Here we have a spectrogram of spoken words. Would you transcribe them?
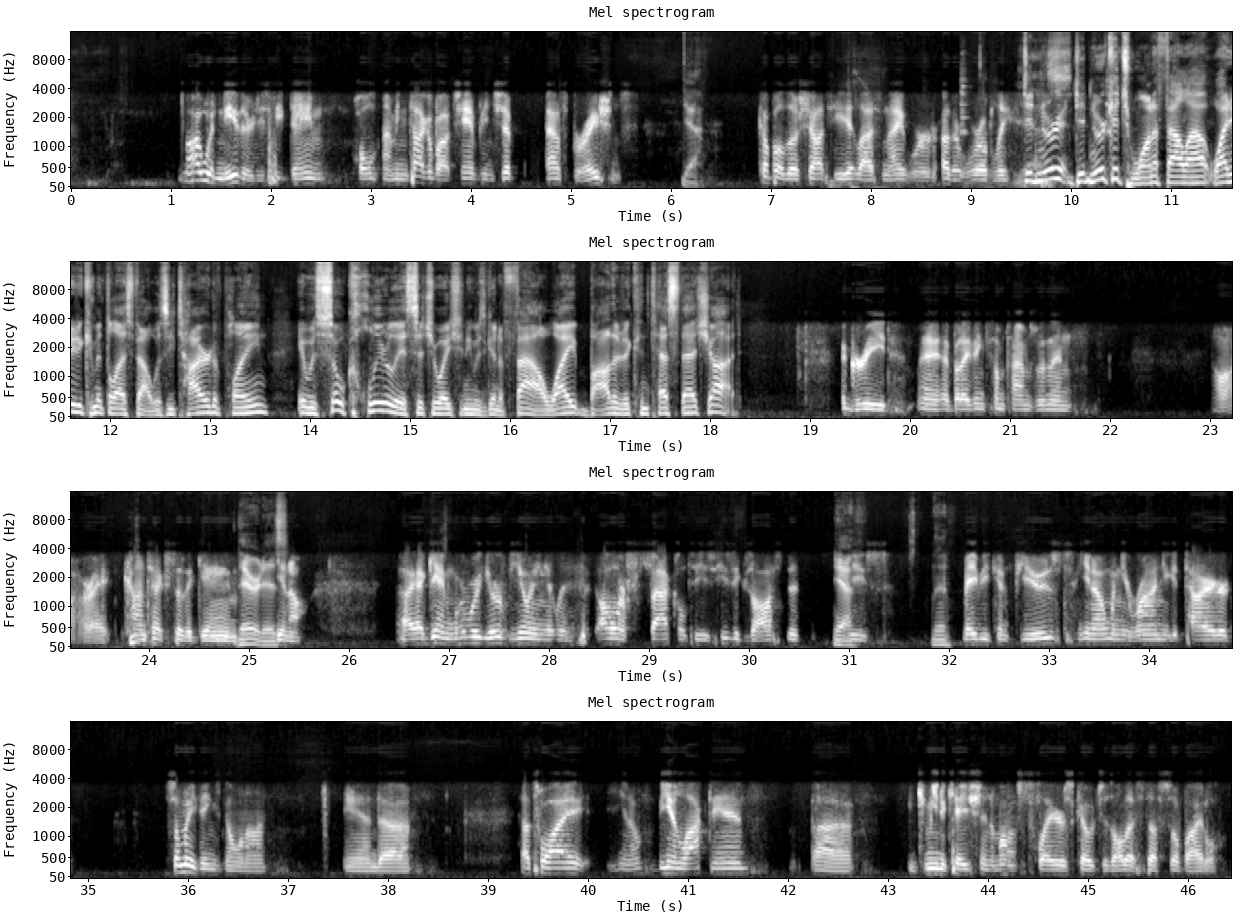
No, I wouldn't either. You see Dame hold. I mean, talk about championship aspirations. Yeah. A couple of those shots he hit last night were otherworldly. Did Nur, did Nurkic want to foul out? Why did he commit the last foul? Was he tired of playing? It was so clearly a situation he was going to foul. Why bother to contest that shot? Agreed, uh, but I think sometimes within, oh, all right, context of the game. There it is. You know, uh, again, where we're, you're viewing it with all our faculties. He's exhausted. Yeah. He's Yeah. maybe confused. You know, when you run, you get tired. So many things going on, and uh, that's why you know being locked in, uh, communication amongst players, coaches, all that stuff's so vital.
